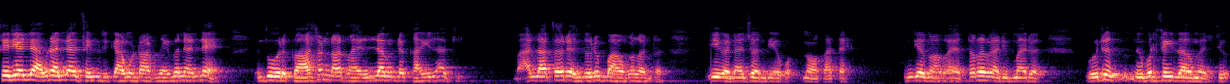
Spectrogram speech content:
ശരിയല്ലേ? അവരല്ലേ ചെയ്തിരിക്കാൻ കൊണ്ടായിരുന്നു ഇവനല്ലേ? എന്തോ ഒരു കാശുണ്ടായിരുന്നു എല്ലാം അവന്റെ കയ്യിലാക്കി. അല്ലാത്തവർ എന്തോരം ഭാവങ്ങളുണ്ട് ഈ ഗണേശ ഇന്ത്യ നോക്കാത്തെ. ഇന്ത്യ നോക്കാം എത്ര നടിമാർ ഒരു നിവൃത്തിയില്ലാതെ മരിച്ചു.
